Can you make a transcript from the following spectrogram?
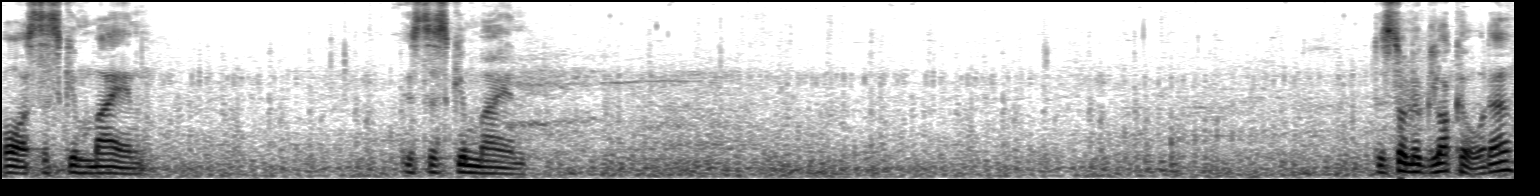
Oh, ist das gemein. Ist das gemein. Das ist doch eine Glocke, oder?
